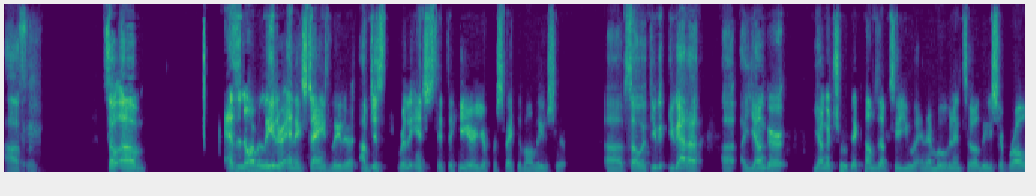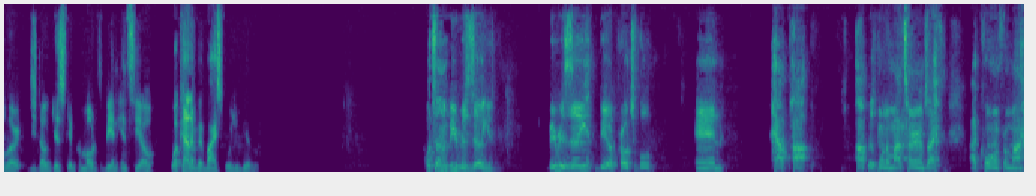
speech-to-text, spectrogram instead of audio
Awesome. So, um, as a Norman leader and exchange leader, I'm just really interested to hear your perspective on leadership. Uh, so, if you you got a, a a younger younger troop that comes up to you and they're moving into a leadership role, or you know, just getting promoted to be an NCO, what kind of advice would you give them? I would tell them be resilient. Be resilient, be approachable, and have pop. Pop is one of my terms I, I coined from my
